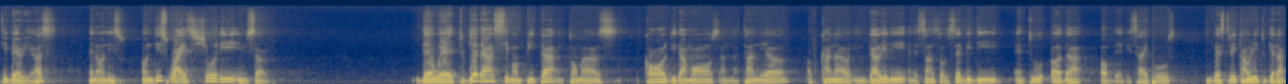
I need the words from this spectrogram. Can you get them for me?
Tiberias, and on, his, on this wise showed he himself. There were together Simon Peter and Thomas, called Didymus and Nathanael of Cana in Galilee, and the sons of Zebedee, and two other of their disciples. Verse 3, can we read together?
